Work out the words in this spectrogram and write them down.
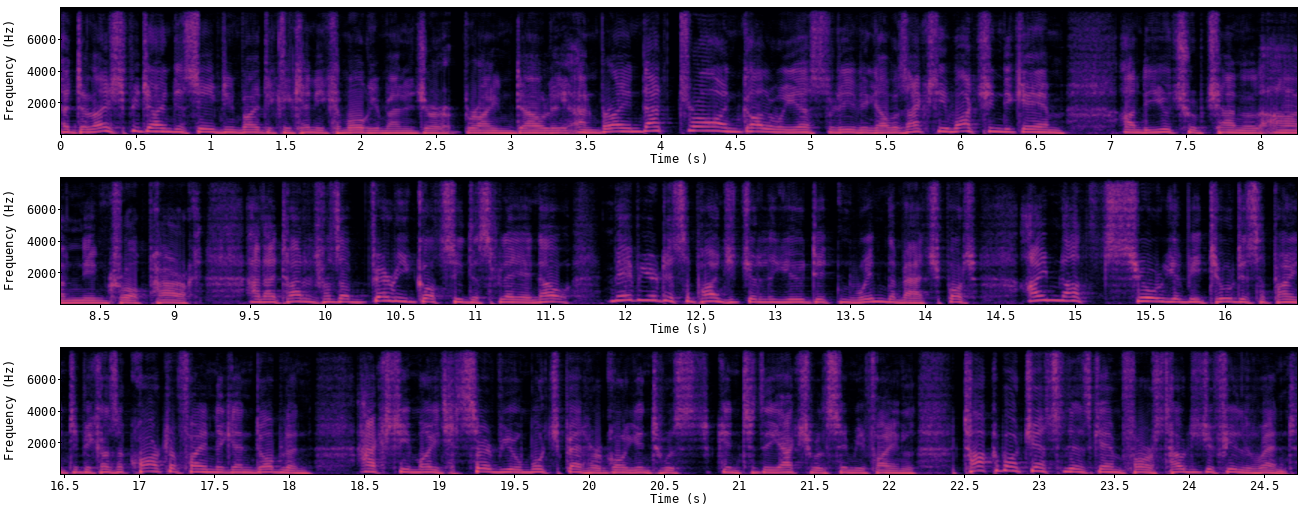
Uh, delighted to be joined this evening by the Kilkenny Camogie manager, Brian Dowling. And Brian, that draw in Galway yesterday evening, I was actually watching the game on the YouTube channel on in Croke Park, and I thought it was a very gutsy display. Now, maybe you're disappointed you didn't win the match, but I'm not sure you'll be too disappointed because a quarter final against Dublin actually might serve you much better going into a, into the actual semi final. Talk about yesterday's game first. How did you feel it went?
